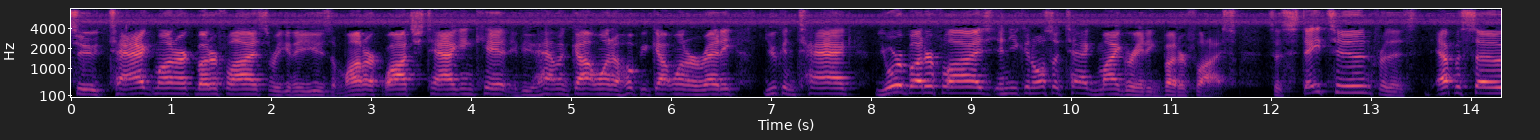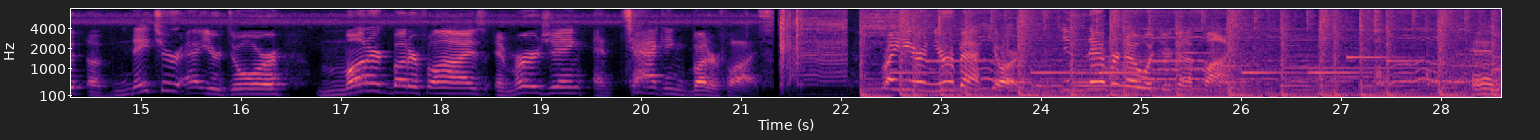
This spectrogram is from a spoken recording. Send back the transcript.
to tag monarch butterflies. We're going to use a monarch watch tagging kit. If you haven't got one, I hope you got one already. You can tag your butterflies and you can also tag migrating butterflies. So stay tuned for this episode of Nature at Your Door monarch butterflies emerging and tagging butterflies. Right here in your backyard. You never know what you're going to find and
